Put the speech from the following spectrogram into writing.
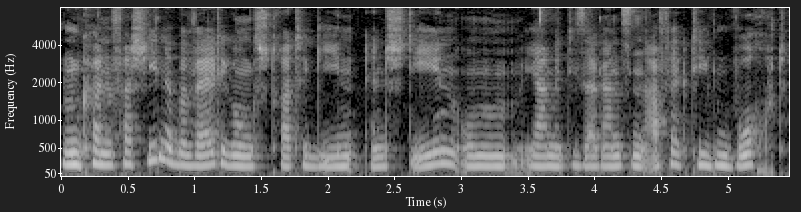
Nun können verschiedene Bewältigungsstrategien entstehen, um ja mit dieser ganzen affektiven Wucht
